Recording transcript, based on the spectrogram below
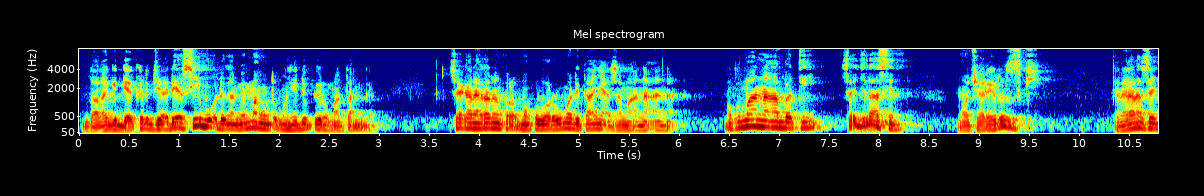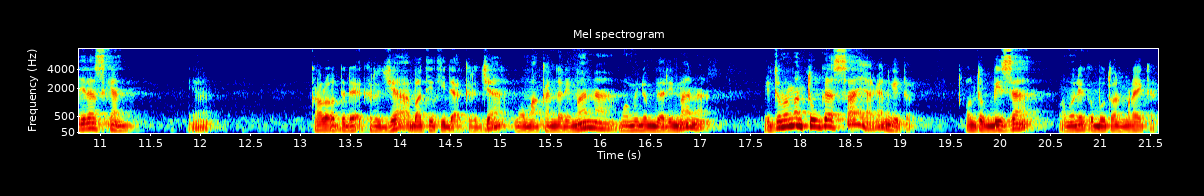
entah lagi dia kerja, dia sibuk dengan memang untuk menghidupi rumah tangga. Saya kadang-kadang kalau mau keluar rumah ditanya sama anak-anak, mau ke mana abati? Saya jelasin, mau cari rezeki. Kadang-kadang saya jelaskan, ya, kalau tidak kerja, abati tidak kerja, mau makan dari mana, mau minum dari mana. Itu memang tugas saya kan gitu. Untuk bisa memenuhi kebutuhan mereka.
